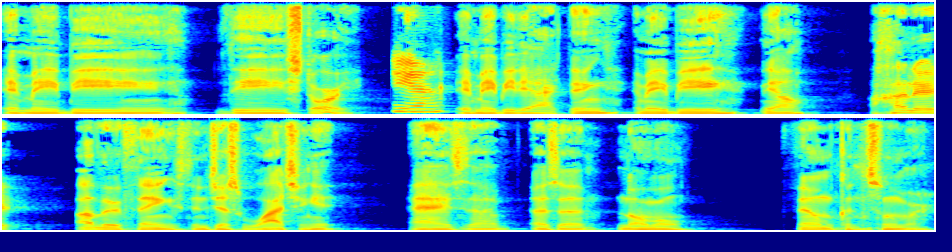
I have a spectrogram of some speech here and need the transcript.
it may be the story, Yeah. it may be the acting, it may be, you know, a hundred other things than just watching it as a, as a normal film consumer.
